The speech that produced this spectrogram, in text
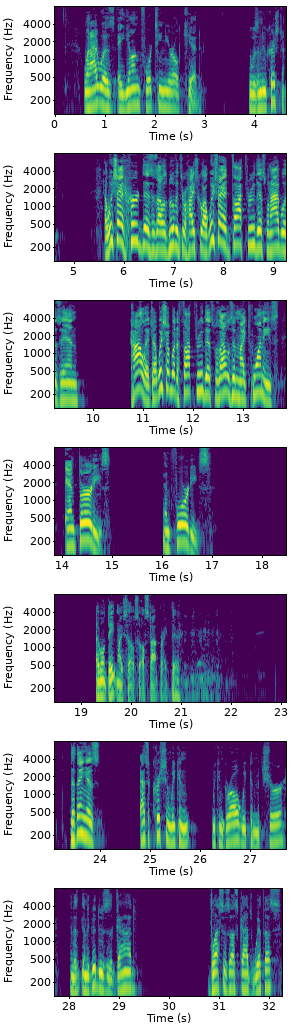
When I was a young 14 year old kid who was a new Christian. I wish I had heard this as I was moving through high school. I wish I had thought through this when I was in college. I wish I would have thought through this when I was in my 20s and 30s and 40s. I won't date myself, so I'll stop right there. the thing is, as a Christian, we can, we can grow, we can mature, and the, and the good news is that God blesses us, God's with us,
